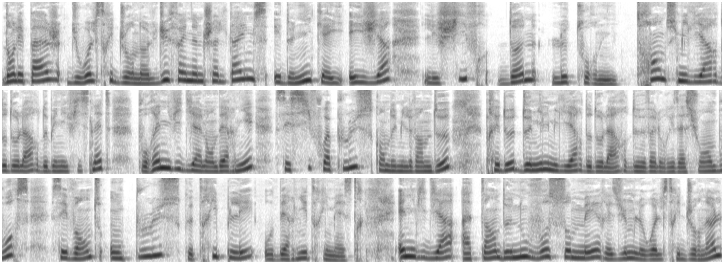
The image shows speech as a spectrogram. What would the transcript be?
Dans les pages du Wall Street Journal, du Financial Times et de Nikkei Asia, les chiffres donnent le tournis. 30 milliards de dollars de bénéfices nets pour Nvidia l'an dernier, c'est six fois plus qu'en 2022, près de 2000 milliards de dollars de valorisation en bourse. Ces ventes ont plus que triplé au dernier trimestre. Nvidia atteint de nouveaux sommets, résume le Wall Street Journal,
